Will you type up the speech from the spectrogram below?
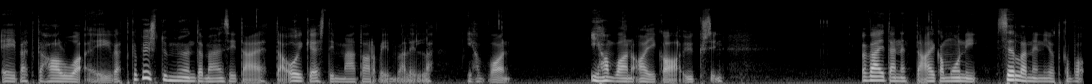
eivätkä halua, eivätkä pysty myöntämään sitä, että oikeasti mä tarvin välillä ihan vaan, ihan vaan aikaa yksin. Mä väitän, että aika moni sellainen, jotka va-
